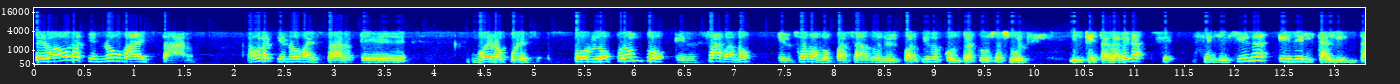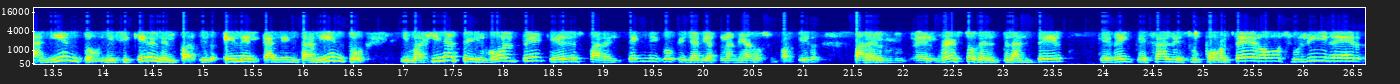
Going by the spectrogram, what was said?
Pero ahora que no va a estar, ahora que no va a estar, eh, bueno, pues por lo pronto el sábado, el sábado pasado en el partido contra Cruz Azul, y que Talavera se, lesiona en el calentamiento, ni siquiera en el partido, en el calentamiento. Imagínate el golpe que es para el técnico que ya había planeado su partido, para el, el resto del plantel que ven que sale su portero, su líder,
